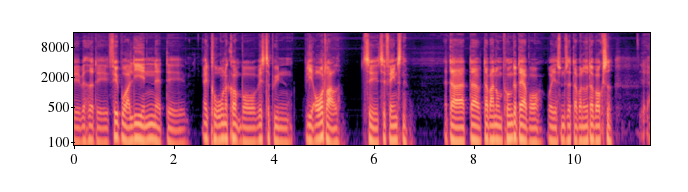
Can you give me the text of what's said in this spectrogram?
øh, hvad hedder det, februar lige inden, at, øh, at corona kom, hvor Vesterbyen bliver overdraget til, til fansene. At der, der, der var nogle punkter der, hvor, hvor jeg synes, at der var noget, der voksede. Ja,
